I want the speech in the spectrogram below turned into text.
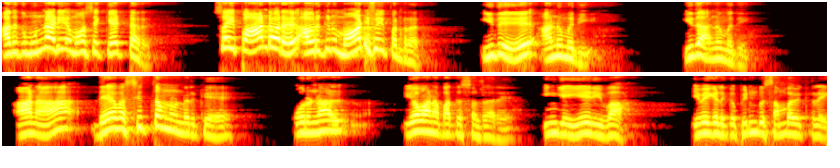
அதுக்கு முன்னாடியே மோசை கேட்டார். ஸோ இப்போ ஆண்டவர் அவருக்குன்னு மாடிஃபை பண்ணுறார் இது அனுமதி. இது அனுமதி. ஆனால் தேவ சித்தம்னு ஒன்று இருக்கு. ஒரு நாள் யோவானை பார்த்து சொல்கிறாரு இங்கே ஏறி வா. இவைகளுக்கு பின்பு சம்பவிக்கிறதை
